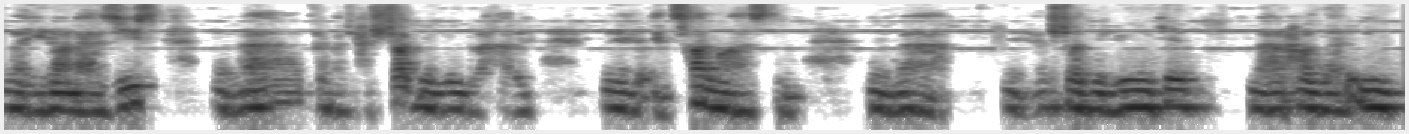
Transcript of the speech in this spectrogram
و ایران عزیز و 80 میلیون بالاخره انسان ما هستیم. و 80 میلیونی که به حال در این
